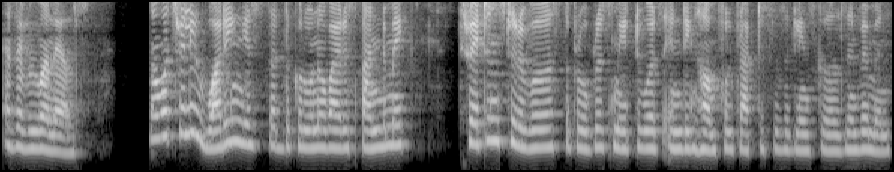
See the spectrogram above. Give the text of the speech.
as everyone else. Now, what's really worrying is that the coronavirus pandemic threatens to reverse the progress made towards ending harmful practices against girls and women.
